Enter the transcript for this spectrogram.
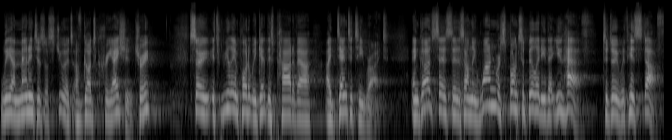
We are managers or stewards of God's creation. True? So it's really important we get this part of our identity right. And God says that there's only one responsibility that you have to do with His stuff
